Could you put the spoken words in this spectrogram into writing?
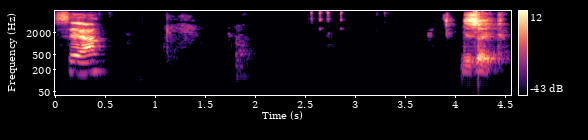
CA 18.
